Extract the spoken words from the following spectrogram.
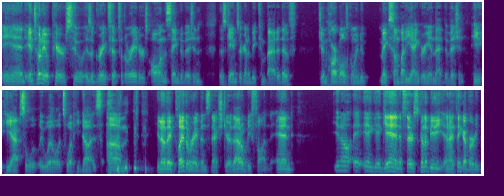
and Antonio Pierce, who is a great fit for the Raiders, all in the same division. Those games are going to be combative. Jim Harbaugh is going to make somebody angry in that division. He he absolutely will. It's what he does. Um, you know, they play the Ravens next year. That'll be fun. And you know, again, if there's going to be, and I think I've already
